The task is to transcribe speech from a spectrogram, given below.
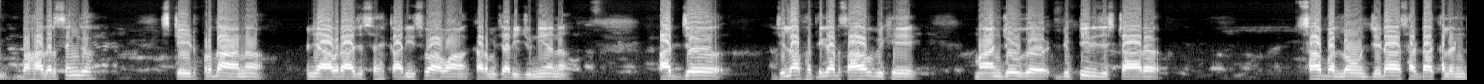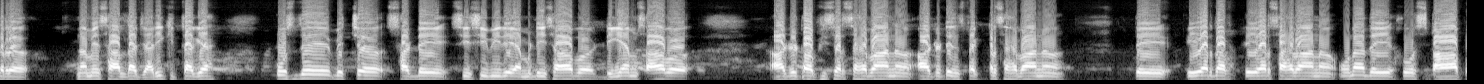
ਬਹਾਦਰ ਸਿੰਘ, ਸਟੇਟ ਪ੍ਰਧਾਨ, ਪੰਜਾਬ ਰਾਜ ਸਹਿਕਾਰੀ ਸਭਾਵਾਂ, ਕਰਮਚਾਰੀ ਯੂਨੀਅਨ। ਅੱਜ ਜ਼ਿਲ੍ਹਾ ਫਤਿਹਗੜ੍ਹ ਸਾਹਿਬ ਵਿਖੇ ਮਾਨਯੋਗ ਡਿਪਟੀ ਰਜਿਸਟਰਾਰ ਸਾਹਿਬ ਵੱਲੋਂ ਜਿਹੜਾ ਸਾਡਾ ਕੈਲੰਡਰ ਨਵੇਂ ਸਾਲ ਦਾ ਜਾਰੀ ਕੀਤਾ ਗਿਆ, ਉਸ ਦੇ ਵਿੱਚ ਸਾਡੇ ਸੀਸੀਬੀ ਦੇ ਐਮਡੀ ਸਾਹਿਬ ਡੀਐਮ ਸਾਹਿਬ, ਆਡਿਟ ਆਫੀਸਰ ਸਹਿਬਾਨ, ਆਡਿਟ ਇੰਸਪੈਕਟਰ ਸਹਿਬਾਨ ਤੇ ਏਆਰ ਦਾ ਏਆਰ ਸਾਹਿਬਾਨ, ਉਹਨਾਂ ਦੇ ਹੋਰ ਸਟਾਫ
